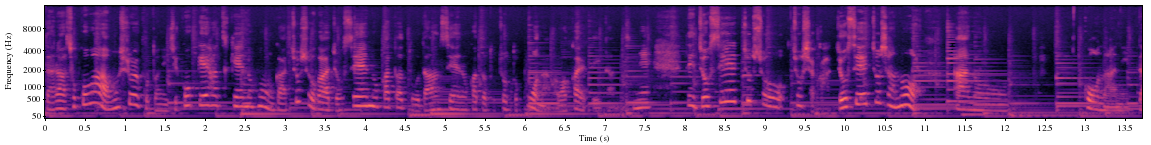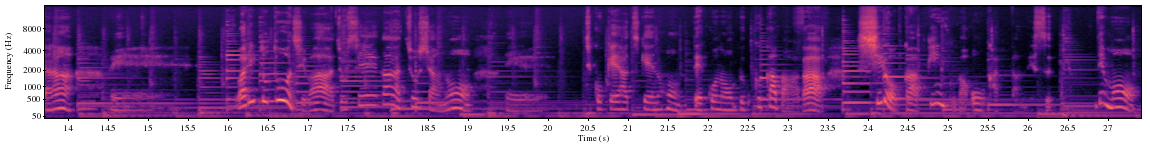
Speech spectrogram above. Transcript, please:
たらそこは面白いことに自己啓発系の本が著書が女性の方と男性の方とちょっとコーナーが分かれていたんですね。で女性著書著者か女性著者のあのコーナーに行ったら、えー、割と当時は女性が著者の、えー、自己啓発系の本ってこのブックカバーが白かピンクが多かったんです。でも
